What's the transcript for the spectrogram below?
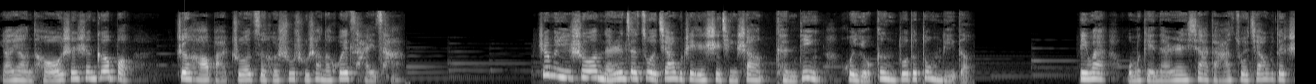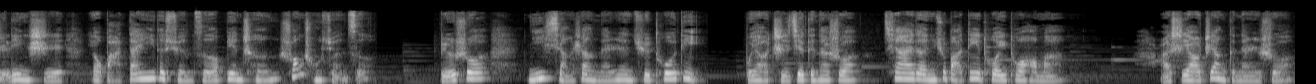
仰仰头，伸伸胳膊，正好把桌子和书橱上的灰擦一擦。”这么一说，男人在做家务这件事情上肯定会有更多的动力的。另外，我们给男人下达做家务的指令时，要把单一的选择变成双重选择。比如说，你想让男人去拖地，不要直接跟他说：“亲爱的，你去把地拖一拖好吗？”而是要这样跟男人说：“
